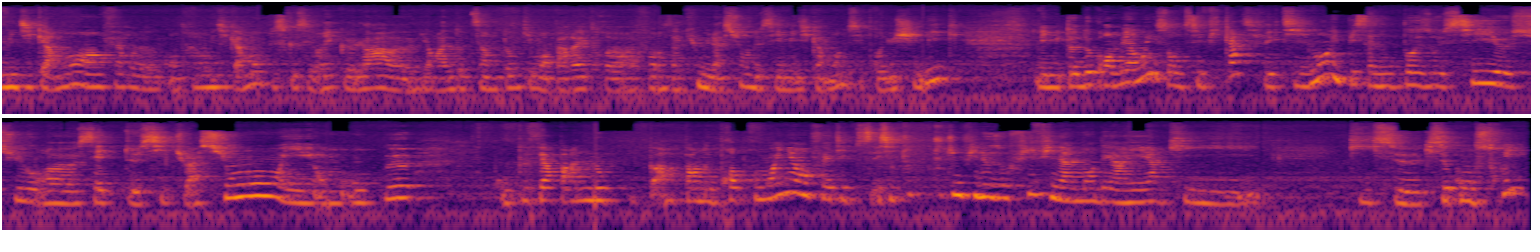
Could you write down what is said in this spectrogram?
médicaments, hein, faire le contraire aux médicaments, puisque c'est vrai que là, euh, il y aura d'autres symptômes qui vont apparaître à force d'accumulation de ces médicaments, de ces produits chimiques. Les méthodes de grand-mère, oui, sont efficaces, effectivement, et puis ça nous pose aussi euh, sur euh, cette situation, et on, peut, on peut faire par nos, par, nos propres moyens, en fait. C'est toute une philosophie, finalement, derrière qui, qui, se, qui se construit.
